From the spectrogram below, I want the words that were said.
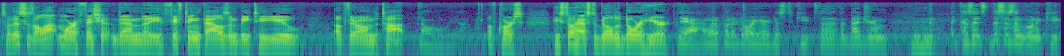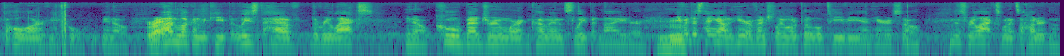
So, this is a lot more efficient than the 15,000 BTU up there on the top. oh yeah, Of course, he still has to build a door here. yeah. I'm gonna put a door here just to keep the the bedroom Mm-hmm. because it's this isn't going to keep the whole RV cool. You know, Right. I'm looking to keep at least to have the relax. You know, cool bedroom where I can come in and sleep at night, or Mm-hmm. even just hang out in here. Eventually, I want to put a little TV in here so I can just relax when it's 110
